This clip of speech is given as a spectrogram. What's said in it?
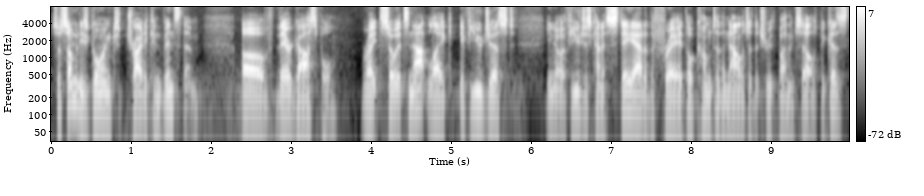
So somebody's going to try to convince them of their gospel, right? So it's not like if you just, you know, if you just kind of stay out of the fray, they'll come to the knowledge of the truth by themselves because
